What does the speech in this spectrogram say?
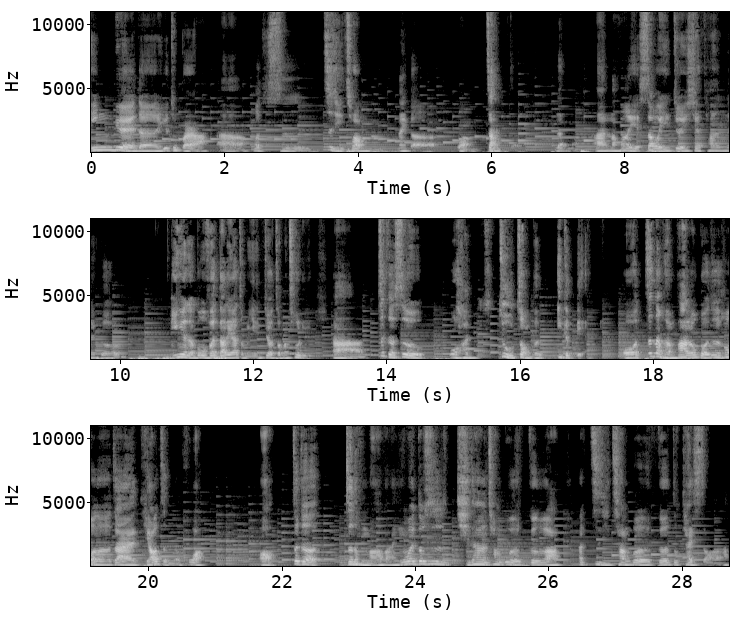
音乐的 YouTuber 啊，呃，或者是自己创那个网站啊，然后也稍微研究一下他的那个音乐的部分到底要怎么研究、怎么处理啊，这个是我很注重的一个点。我真的很怕，如果日后呢再调整的话，哦，这个真的很麻烦，因为都是其他人唱过的歌啊，那自己唱过的歌都太少了。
